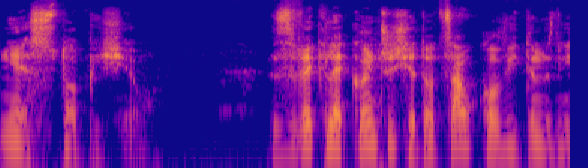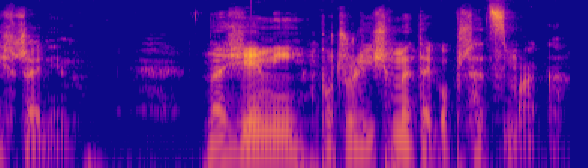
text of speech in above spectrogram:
nie stopi się. Zwykle kończy się to całkowitym zniszczeniem. Na Ziemi poczuliśmy tego przedsmak.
